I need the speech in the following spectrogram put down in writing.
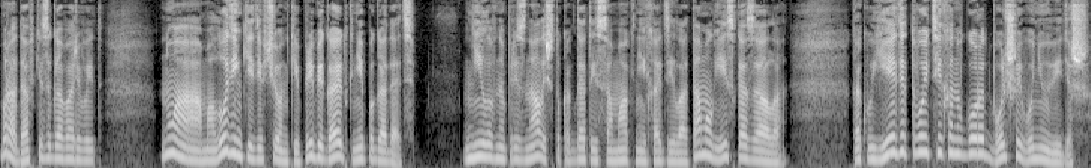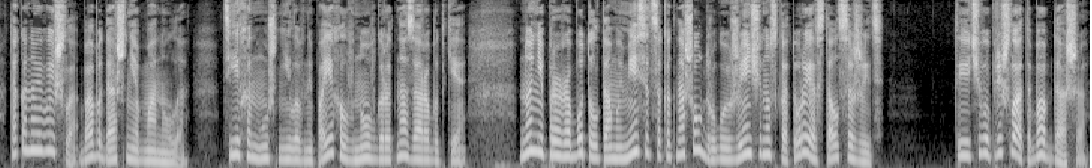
бородавки заговаривает. Ну а молоденькие девчонки прибегают к ней погадать. Ниловна призналась, что когда-то и сама к ней ходила, а там, мол, ей сказала, «Как уедет твой Тихон в город, больше его не увидишь». Так оно и вышло, баба Даш не обманула. Тихон, муж Ниловны, поехал в Новгород на заработки, но не проработал там и месяца, как нашел другую женщину, с которой остался жить. «Ты чего пришла-то, баб Даша?»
